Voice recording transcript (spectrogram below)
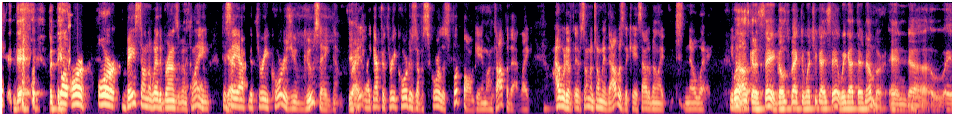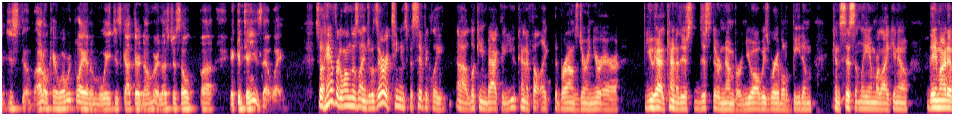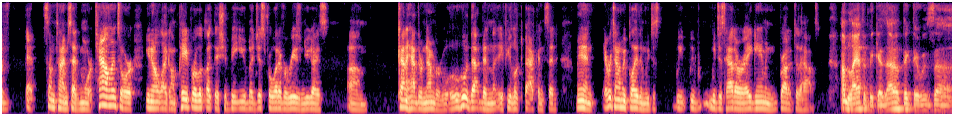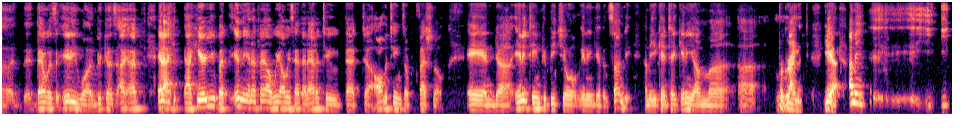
but then, well, or or based on the way the Browns have been playing, to yeah. say after three quarters you've goose egged them, yeah. right? Like after three quarters of a scoreless football game. On top of that, like I would have if someone told me that was the case, I would have been like, no way. You well, know? I was going to say it goes back to what you guys said. We got their number, and uh, it just I don't care where we're playing them. We just got their number, and let's just hope uh, it continues that way. So, Hanford, along those lines, was there a team specifically uh, looking back that you kind of felt like the Browns during your era? You had kind of just this their number, and you always were able to beat them consistently, and were like, you know, they might have at sometimes had more talent or you know like on paper look like they should beat you but just for whatever reason you guys um, kind of had their number. Who, who would that been if you looked back and said man every time we play them we just we we, we just had our a game and brought it to the house i'm laughing because i don't think there was uh there was anyone because i, I and i i hear you but in the nfl we always had that attitude that uh, all the teams are professional and uh, any team could beat you on any given Sunday. I mean, you can't take any of them uh, uh, for granted. Yeah. yeah. I mean,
